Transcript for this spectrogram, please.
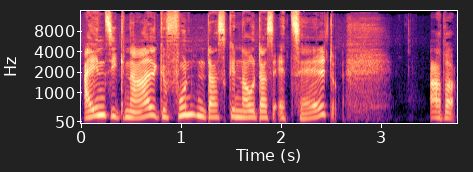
ein Signal gefunden, das genau das erzählt. Aber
